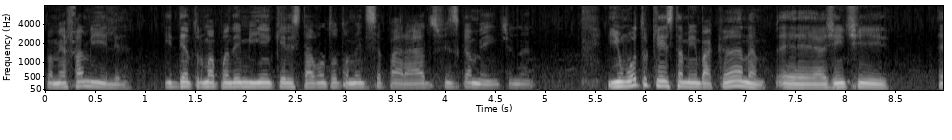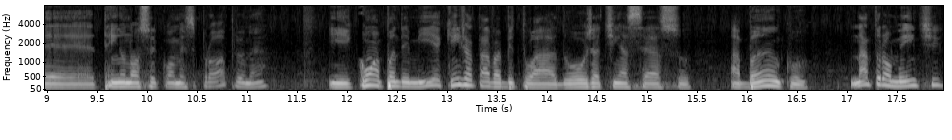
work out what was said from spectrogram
com a minha família e dentro de uma pandemia em que eles estavam totalmente separados fisicamente, né? E um outro case também bacana, é, a gente é, tem o nosso e-commerce próprio, né? E com a pandemia, quem já estava habituado ou já tinha acesso a banco, naturalmente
